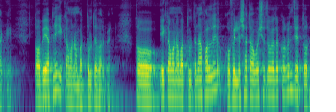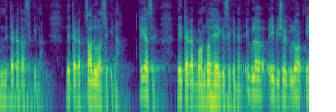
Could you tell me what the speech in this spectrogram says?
থাকে। তবে আপনি ইকামা নাম্বার তুলতে পারবেন। তো ইকামা নাম্বার তুলতে না পারলে কফিলের সাথে অবশ্যই যোগাযোগ করবেন যে তোর নিতাকাত আছে কি না নিতাকাত চালু আছে কিনা। ঠিক আছে? নিতাকাত বন্ধ হয়ে গেছে কিনা? এগুলো, এই বিষয়গুলো আপনি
